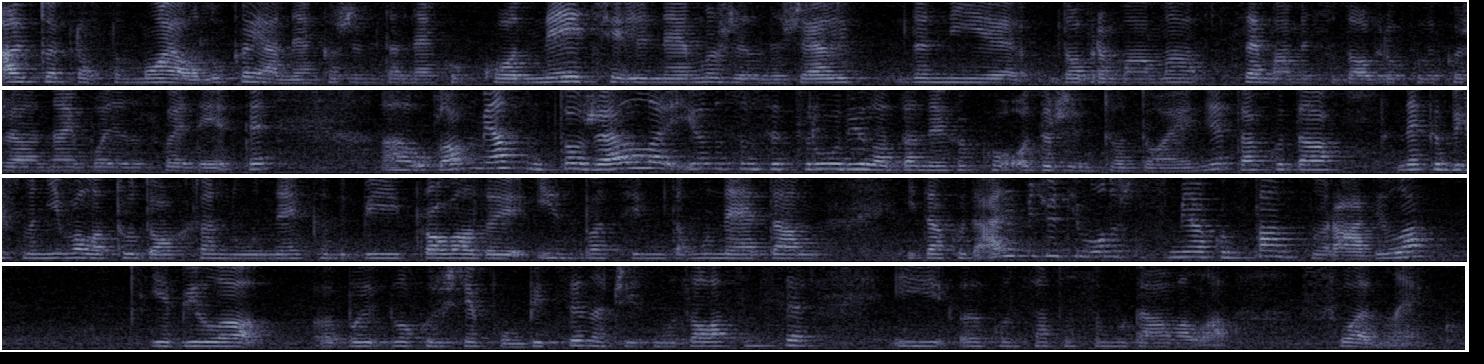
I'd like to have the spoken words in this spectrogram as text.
ali to je prosto moja odluka, ja ne kažem da neko ko neće ili ne može ili ne želi da nije dobra mama, sve mame su dobre ukoliko žele najbolje za svoje dete. uglavnom, ja sam to želela i onda sam se trudila da nekako održim to dojenje, tako da nekad bih smanjivala tu dohranu, nekad bi probala da je izbacim, da mu ne dam i tako dalje. Međutim, ono što sam ja konstantno radila je bila, bilo korišćenje pumpice, znači izmuzala sam se i e, konstantno sam mu davala svoje mleko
